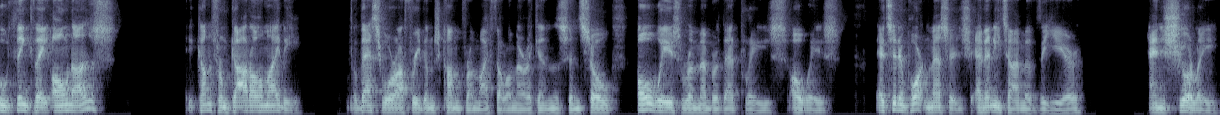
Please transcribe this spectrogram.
who think they own us it comes from God Almighty. That's where our freedoms come from, my fellow Americans. And so always remember that, please. Always. It's an important message at any time of the year. And surely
